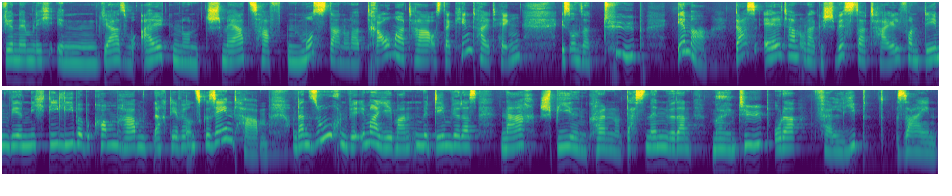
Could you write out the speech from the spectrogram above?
wir nämlich in ja so alten und schmerzhaften Mustern oder Traumata aus der Kindheit hängen, ist unser Typ immer das Eltern- oder Geschwisterteil, von dem wir nicht die Liebe bekommen haben, nach der wir uns gesehnt haben. Und dann suchen wir immer jemanden, mit dem wir das nachspielen können. Und das nennen wir dann mein Typ oder verliebt sein.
